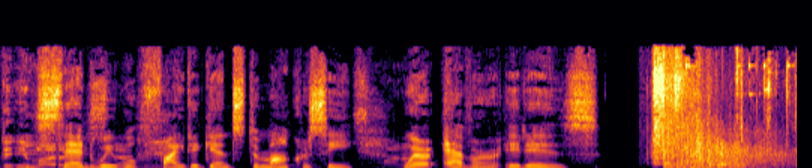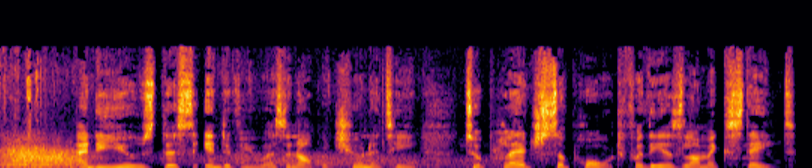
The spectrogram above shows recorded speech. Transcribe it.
He said we will fight against democracy wherever it is. And he used this interview as an opportunity to pledge support for the Islamic State,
